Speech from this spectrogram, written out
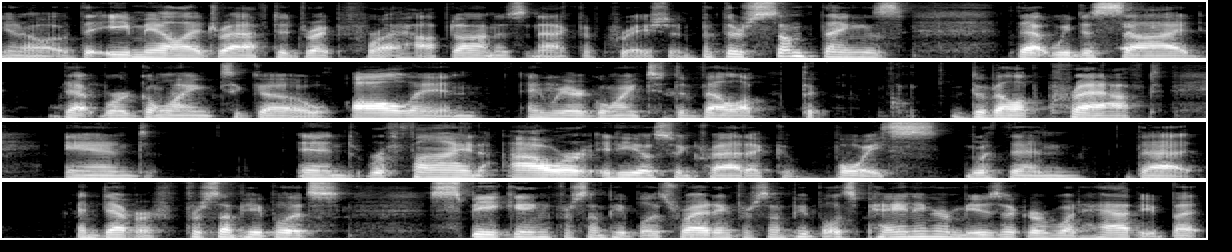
You know, the email I drafted right before I hopped on is an act of creation. But there's some things that we decide that we're going to go all in and we are going to develop the develop craft and and refine our idiosyncratic voice within that endeavor. For some people, it's speaking. For some people, it's writing. For some people, it's painting or music or what have you. But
